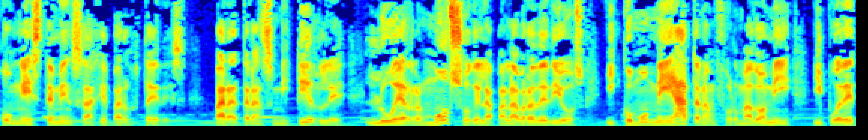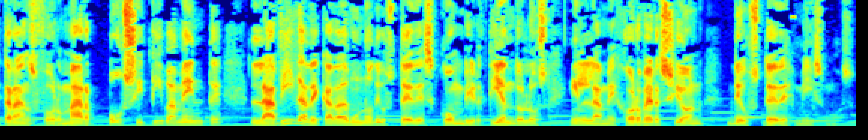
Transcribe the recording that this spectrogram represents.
con este mensaje para ustedes para transmitirle lo hermoso de la palabra de Dios y cómo me ha transformado a mí y puede transformar positivamente la vida de cada uno de ustedes convirtiéndolos en la mejor versión de ustedes mismos.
